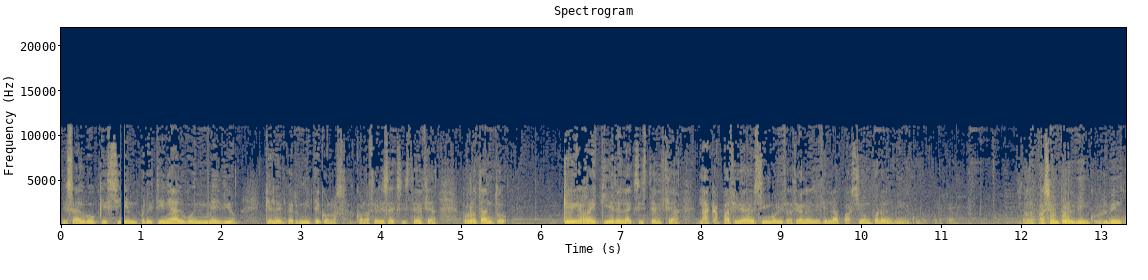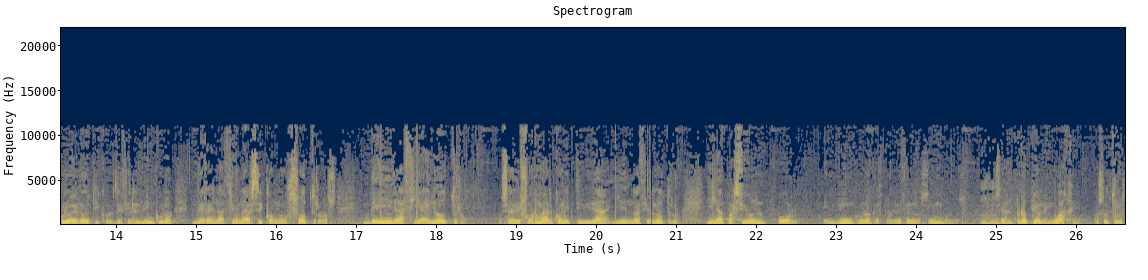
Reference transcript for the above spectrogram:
es algo que siempre tiene algo en medio que le permite cono- conocer esa existencia. Por lo tanto, ¿qué requiere la existencia? La capacidad de simbolización, es decir, la pasión por el vínculo, por. O sea, la pasión por el vínculo, el vínculo erótico, es decir, el vínculo de relacionarse con nosotros, de ir hacia el otro, o sea, de formar colectividad yendo hacia el otro, y la pasión por el vínculo que establecen los símbolos, o sea, el propio lenguaje. Nosotros,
